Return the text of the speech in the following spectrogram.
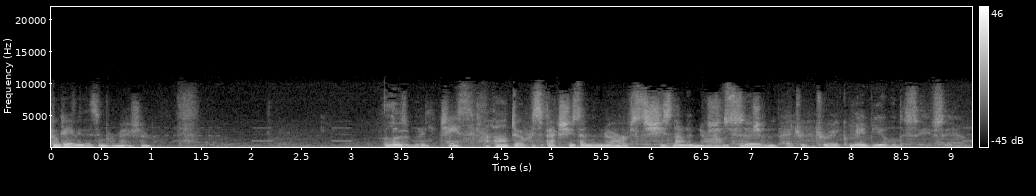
Who gave you this information? Elizabeth, Jason, with all due respect, she's a nurse. She's not a she said. Patrick Drake may be able to save Sam.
